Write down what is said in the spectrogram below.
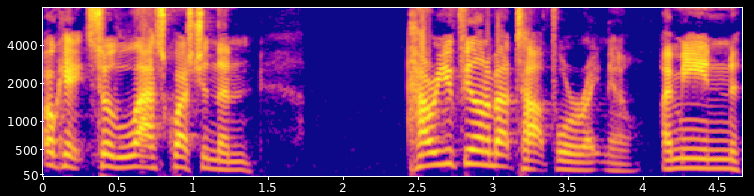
Okay, so the last question then. How are you feeling about top four right now? I mean,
